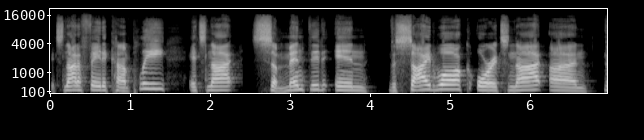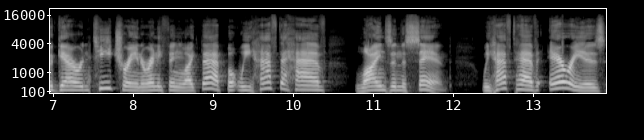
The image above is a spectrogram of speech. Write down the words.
It's not a fait accompli, it's not cemented in the sidewalk, or it's not on the guarantee train or anything like that, but we have to have lines in the sand. We have to have areas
